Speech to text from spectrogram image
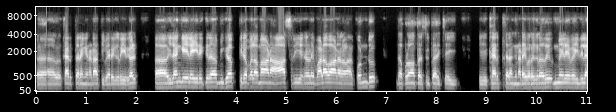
ஆஹ், கருத்தரங்கை நடாத்தி வருகிறீர்கள். இலங்கையில இருக்கிற மிக பிரபலமான ஆசிரியர்களை வளவாளர்களாக கொண்டு இந்த புலமை பரிசில் பரீட்சை கருத்தரங்கு நடைபெறுகிறது. உண்மையிலே இதுல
